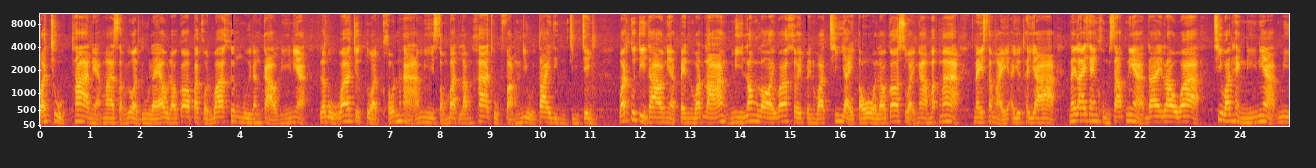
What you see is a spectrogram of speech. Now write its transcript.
วัตถุธาตุเนี่ยมาสำรวจดูแล้ว แล้วก็ปรากฏว่าเครื่องมือดังกล่าวนี้เนี่ยระบุว่าจุดตรวจค้นหามีสมบัติล้ำค่าถูกฝังอยู่ใต้ดินจริง ๆ วัดกุฏิดาวเนี่ยเป็นวัดล้างมีร่องรอยว่าเคยเป็นวัดที่ใหญ่โต แล้วก็สวยงามมากๆ ในสมัยอยุธยา ในลายแทงขุมทรัพย์เนี่ยได้เล่าว่าที่วัดแห่งนี้เนี่ยมี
